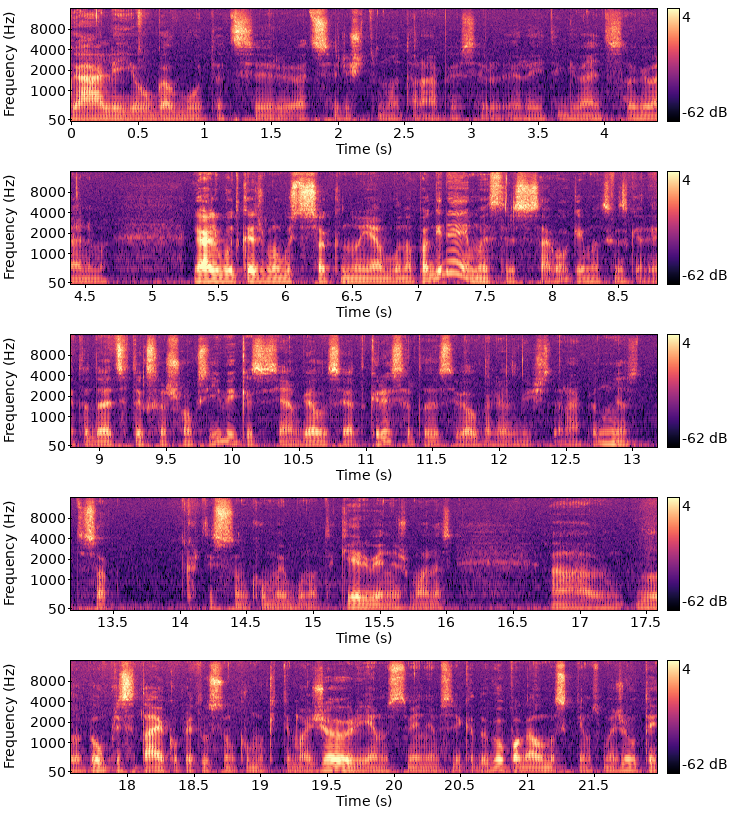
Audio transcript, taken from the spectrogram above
gali jau galbūt atsir, atsirišti nuo terapijos ir, ir eiti gyventi savo gyvenimą. Gali būti, kad žmogus tiesiog, nu, jam būna pagerėjimas ir jis sako, okei, okay, man viskas gerai. Tada atsitiks kažkoks įvykis, jis jam vėl jisai atkris ir tada jis vėl galės grįžti į terapiją. Nu, nes tiesiog kartais sunkumai būna tokie ir vieni žmonės a, labiau prisitaiko prie tų sunkumų, kiti mažiau ir jiems vieniems reikia daugiau pagalbos, kitiems mažiau. Tai,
